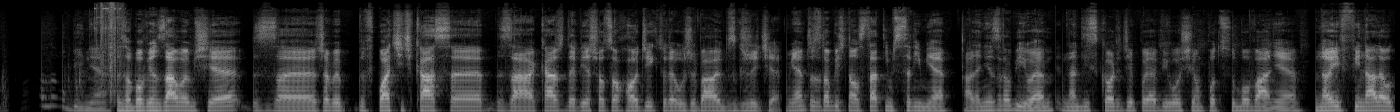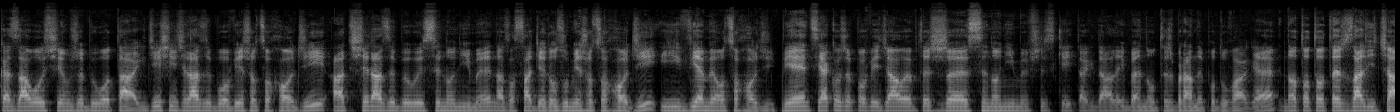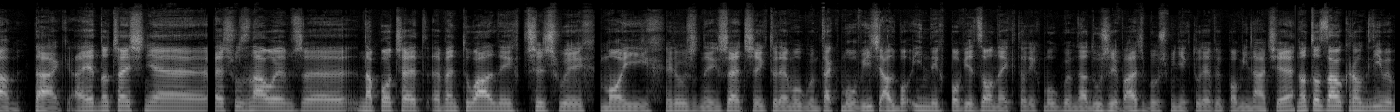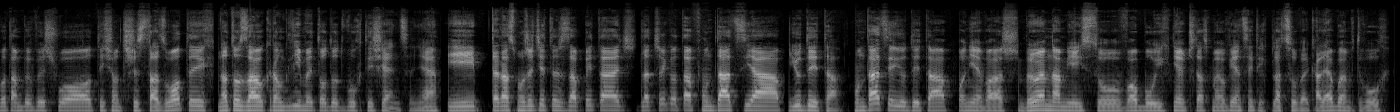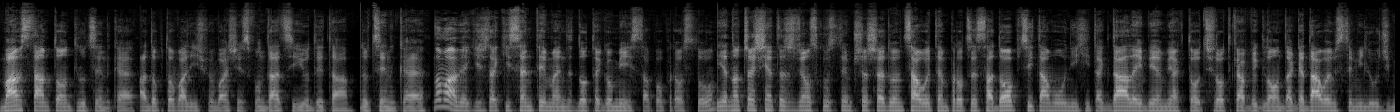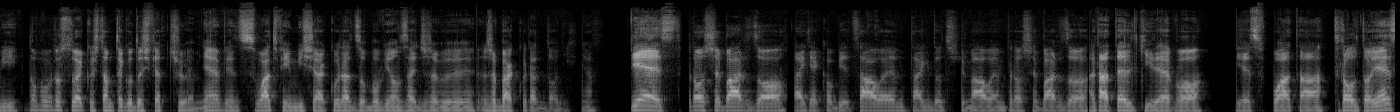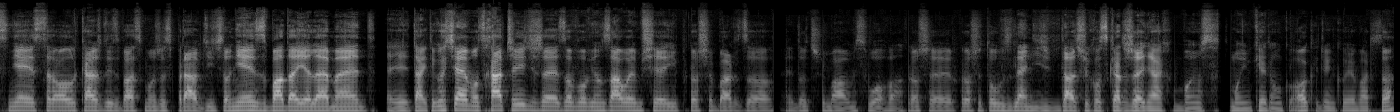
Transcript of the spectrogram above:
Zobowiązałem się, z, żeby wpłacić kasę za każde wiesz o co chodzi, które używałem w zgrzycie. Miałem to zrobić na ostatnim streamie, ale nie zrobiłem. Na Discordzie pojawiło się podsumowanie. No i w finale okazało się, że było tak. 10 razy było wiesz o co chodzi, a 3 razy były synonimy. Na zasadzie rozumiesz o co chodzi i wiemy o co chodzi. Więc jako, że powiedziałem też, że synonimy wszystkie i tak dalej będą też brane pod uwagę, no to to też zaliczamy. Tak, a jednocześnie też uznałem, że na poczet ewentualnych przyszłych moich różnych rzeczy, które mógłbym tak mówić, albo innych powiedzonek, których mógłbym nadużywać, bo już mi niektóre wypominacie, no to zaokrąglimy, bo tam by wyszło 1300 zł, no to zaokrąglimy to do 2000, nie? I teraz możecie też zapytać, dlaczego ta fundacja Judyta? Fundacja Judyta, ponieważ byłem na miejscu w obu ich, nie wiem czy teraz mają więcej tych placówek, ale ja byłem w dwóch. Mam stamtąd Lucynkę, adoptowaliśmy właśnie z fundacji Judyta Lucynkę. No mam jakiś taki sentyment do tego miejsca po prostu. Jednocześnie też w związku z tym przeszedłem cały ten proces adopcji tam u nich i tak dalej. Wiem jak to od środka wygląda, gadałem z tymi ludźmi. No po prostu jakoś tam tego doświadczyłem, nie? Więc łatwiej mi się akurat zobowiązać, żeby, żeby akurat do nich, nie? Jest, proszę bardzo. Tak jak obiecałem, tak dotrzymałem. Proszę bardzo. Ratelki Rewo. Jest wpłata. Troll to jest? Nie jest troll. Każdy z Was może sprawdzić. To nie jest zbadaj element. Yy, tak, tylko chciałem odhaczyć, że zobowiązałem się i proszę bardzo, yy, dotrzymałem słowa. Proszę, proszę to uwzględnić w dalszych oskarżeniach w moim, w moim kierunku. Ok, dziękuję bardzo.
